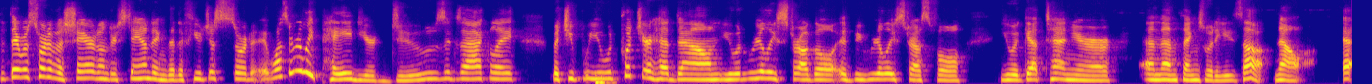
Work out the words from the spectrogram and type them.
that there was sort of a shared understanding that if you just sort of it wasn't really paid your dues exactly but you you would put your head down you would really struggle it'd be really stressful you would get tenure and then things would ease up now eh,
